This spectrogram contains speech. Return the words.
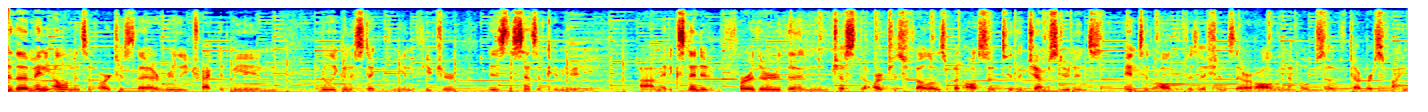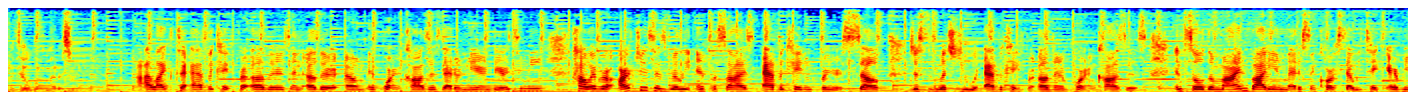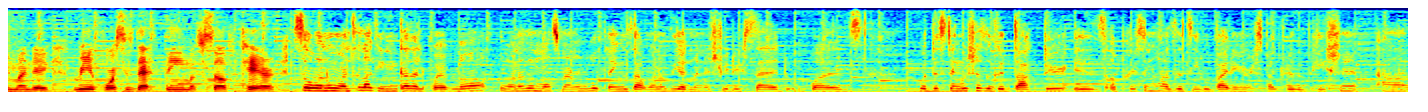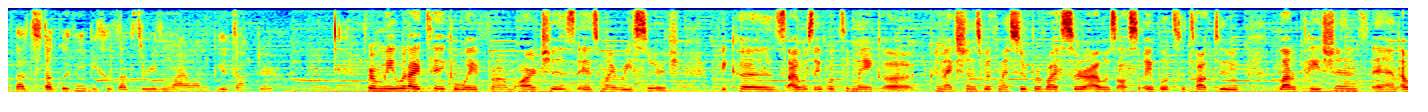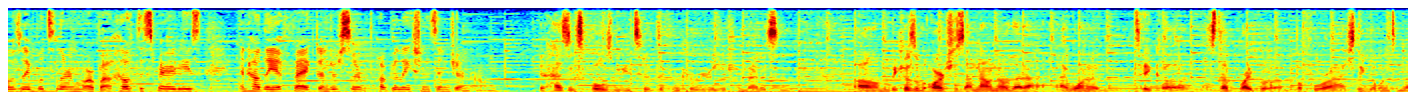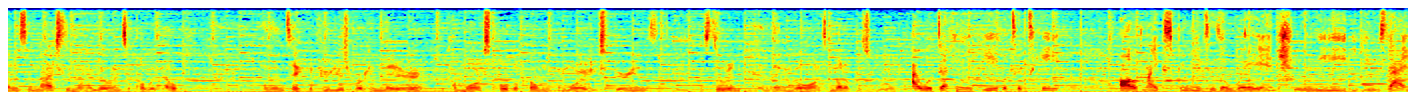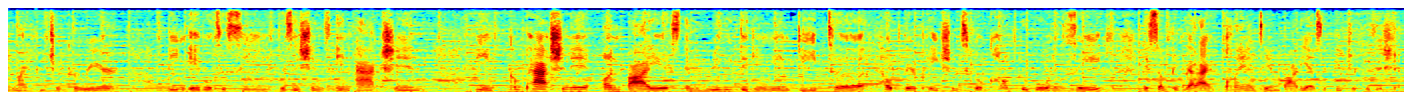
of the many elements of Arches that really attracted me and really going to stick with me in the future is the sense of community. Um, it extended further than just the Arches Fellows, but also to the GEM students and to all the physicians that are all in the hopes of diversifying the field of medicine. I like to advocate for others and other um, important causes that are near and dear to me. However, Arches has really emphasized advocating for yourself just as much as you would advocate for other important causes. And so the Mind, Body, and Medicine course that we take every Monday reinforces that theme of self-care. So when we went to La Clínica del Pueblo, one of the most memorable things that one of the administrators said was what distinguishes a good doctor is a person who has a deep abiding respect for the patient. Uh, that stuck with me because that's the reason why I want to be a doctor. For me, what I take away from Arches is my research because I was able to make uh, connections with my supervisor. I was also able to talk to a lot of patients and I was able to learn more about health disparities and how they affect underserved populations in general. It has exposed me to different careers within medicine. Um, because of Arches, I now know that I, I want to take a, a, step right before I actually go into medicine. I actually want to go into public health and then take a few years working there, become more exposed, become a more experienced student, and then go on to medical school. I will definitely be able to take all of my experiences away and truly use that in my future career. Being able to see physicians in action, being compassionate, unbiased, and really digging in deep to help their patients feel comfortable and safe is something that I plan to embody as a future physician.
